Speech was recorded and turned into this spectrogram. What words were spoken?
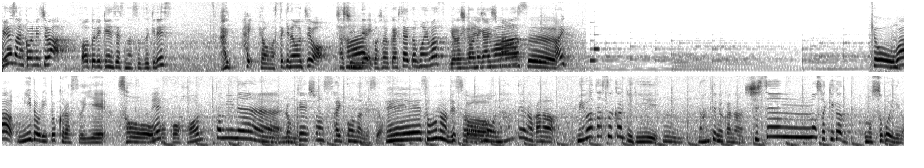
皆さんこんにちは。大鳥建設の鈴木です。はい、はい、今日も素敵なお家を写真でご紹介したいと思います、よろしくお願いします。はい。今日は緑と暮らす家、ね、そう。ここ本当にね、うん、ロケーション最高なんですよ。えー、そうなんですか。もうなんていうのかな。見渡す限り、うん、なんていうのかな。視線の先がもうすごいいいの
